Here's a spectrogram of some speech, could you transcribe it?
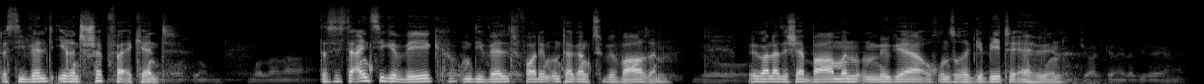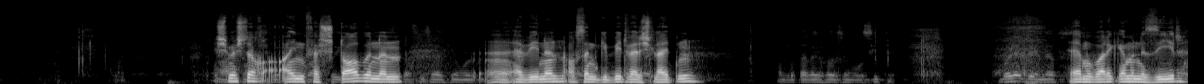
dass die Welt ihren Schöpfer erkennt. Das ist der einzige Weg, um die Welt vor dem Untergang zu bewahren. Möge Allah sich erbarmen und möge er auch unsere Gebete erhöhen. Ich möchte auch einen Verstorbenen äh, erwähnen, auch sein Gebet werde ich leiten. Herr Mubarak Ahmed Nazir,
